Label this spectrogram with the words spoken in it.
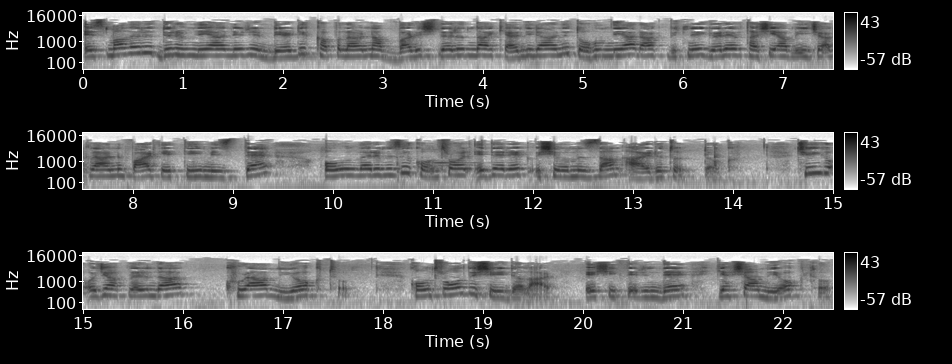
Esmaları dürümleyenlerin birlik kapılarına varışlarında kendilerini tohumlayarak bütüne görev taşıyamayacaklarını fark ettiğimizde oğullarımızı kontrol ederek ışığımızdan ayrı tuttuk. Çünkü ocaklarında Kur'an yoktu. Kontrol dışıydılar. Eşiklerinde yaşam yoktu.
